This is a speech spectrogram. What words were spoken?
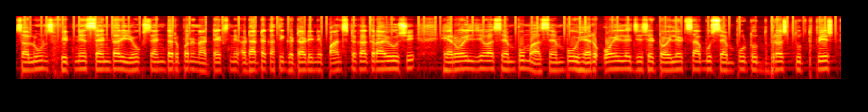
salons fitness centre યોગ સેન્ટર પરના ટેક્સને અઢાર ટકાથી ઘટાડીને પાંચ ટકા કરાયો છે. હેર ઓઇલ જેવા શેમ્પૂમાં શેમ્પૂ, હેર ઓઇલ જે છે ટોયલેટ સાબુ, શેમ્પૂ, ટૂથબ્રશ, ટૂથપેસ્ટ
